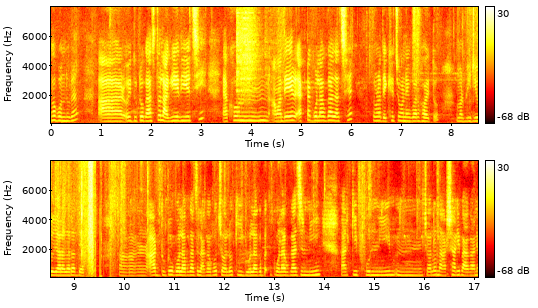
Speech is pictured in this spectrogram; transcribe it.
দেখো বন্ধুরা, আর ওই দুটো গাছ তো লাগিয়ে দিয়েছি। এখন আমাদের একটা গোলাপ গাছ আছে, তোমরা দেখেছ অনেকবার হয়তো, আমার ভিডিও যারা যারা দেখো। আর আর দুটো গোলাপ গাছ লাগাবো, চলো কি গোলাপ গোলাপ গাছ নিই, আর কি ফুল নিই। চলো নার্সারি, বাগানে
